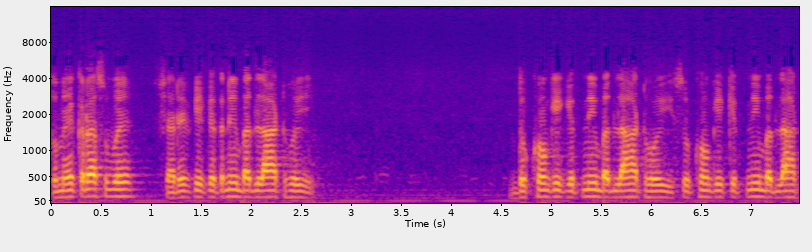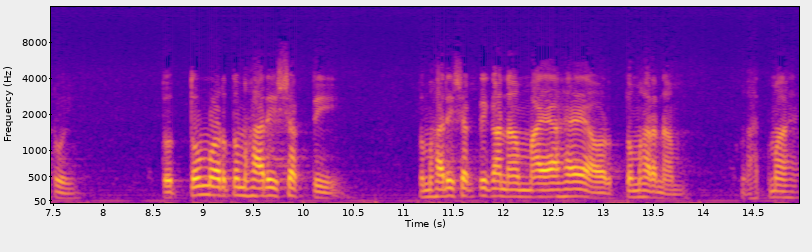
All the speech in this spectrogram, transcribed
तुम एक रस हुए, शरीर की कितनी बदलाहट हुई, दुखों की कितनी बदलाहट हुई, सुखों की कितनी बदलाहट हुई तो तुम और तुम्हारी शक्ति तुम्हारी शक्ति का नाम माया है और तुम्हारा नाम आत्मा है।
